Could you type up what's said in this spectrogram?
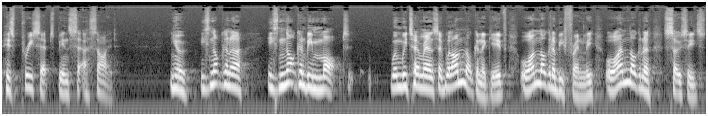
his precepts being set aside. You know, he's not going to he's not going to be mocked when we turn around and say, Well, I'm not going to give, or I'm not going to be friendly, or I'm not going to sow seeds.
